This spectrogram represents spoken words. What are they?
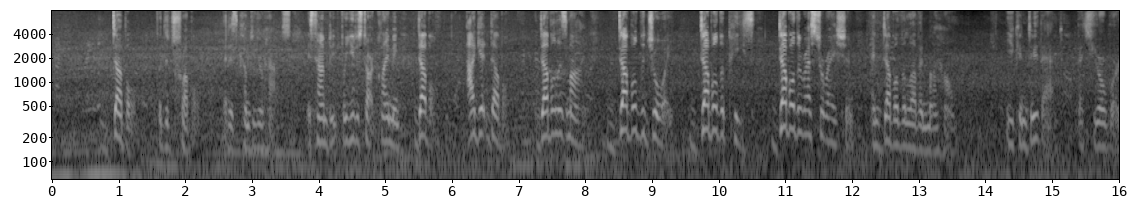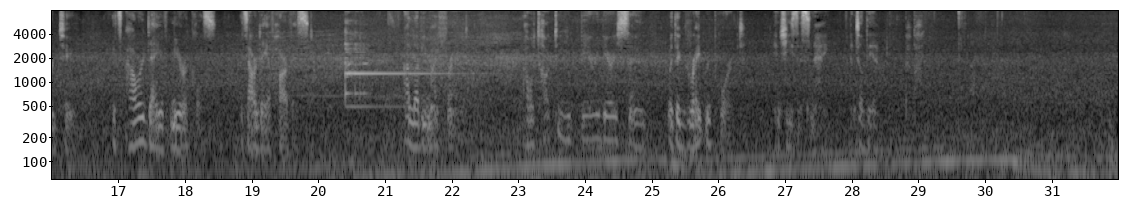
double for the trouble that has come to your house. It's time to, for you to start claiming double. I get double. Double is mine. Double the joy, double the peace, double the restoration, and double the love in my home. You can do that. That's your word too. It's our day of miracles. It's our day of harvest. I love you, my friend. I will talk to you very, very soon with a great report. In Jesus' name. Until then.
